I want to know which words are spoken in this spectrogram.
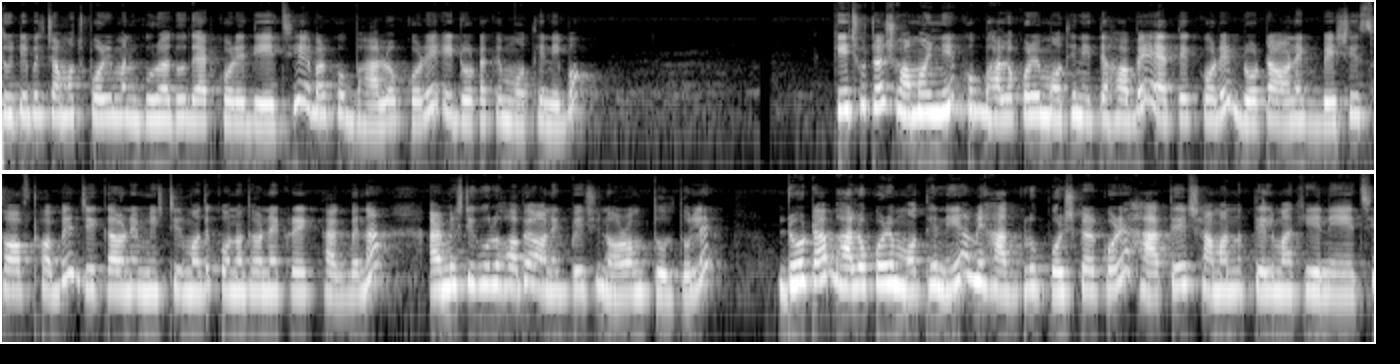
দুই টেবিল চামচ পরিমাণ গুঁড়া দুধ অ্যাড করে দিয়েছি। এবার খুব ভালো করে এই ডোটাকে মথে নিব। কিছুটা সময় নিয়ে খুব ভালো করে মথে নিতে হবে। এতে করে ডোটা অনেক বেশি সফট হবে, যে কারণে মিষ্টির মধ্যে কোনো ধরনের ক্রেক থাকবে না। আর মিষ্টিগুলো হবে অনেক বেশি নরম তুলতুলে। ডোটা ভালো করে মথে নিয়ে আমি হাতগুলো পরিষ্কার করে হাতে সামান্য তেল মাখিয়ে নিয়েছি।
